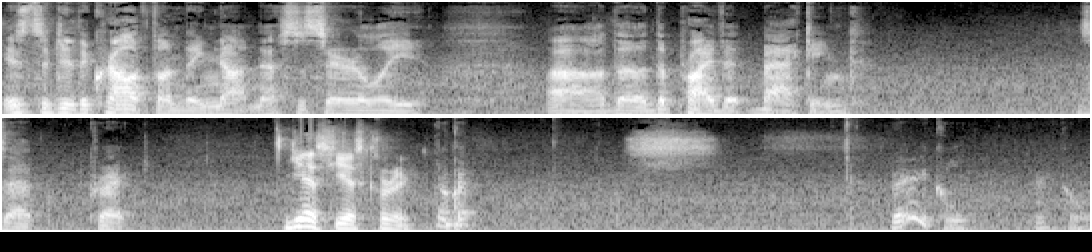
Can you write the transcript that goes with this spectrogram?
is to do the crowdfunding, not necessarily uh, the the private backing. Is that correct? Yes, yes, correct. Okay. Very cool. Very cool.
